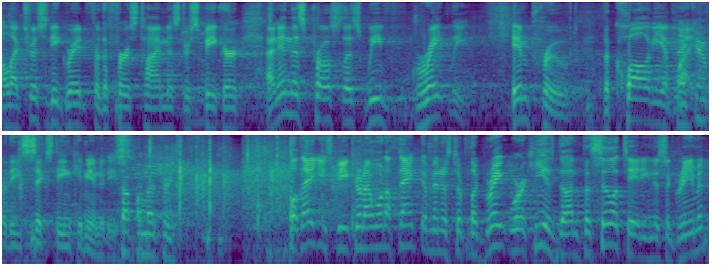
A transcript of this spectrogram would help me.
electricity grid for the first time, Mr. Speaker. And in this process, we've greatly improved the quality of life you. for these 16 communities. Supplementary. Well, thank you, Speaker, and I want to thank the minister for the great work he has done facilitating this agreement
